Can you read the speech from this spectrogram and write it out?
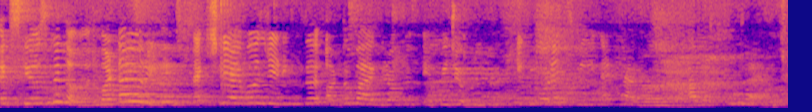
Excuse me, Daman, what are you reading? Actually, I was reading the autobiography of APJ Abdul Kalam. Ignorance me and having our school language.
